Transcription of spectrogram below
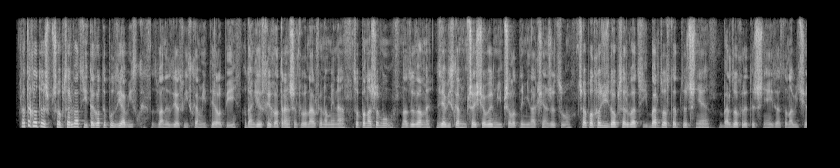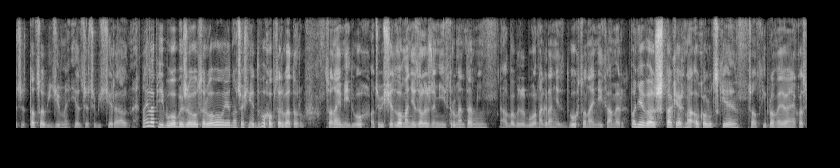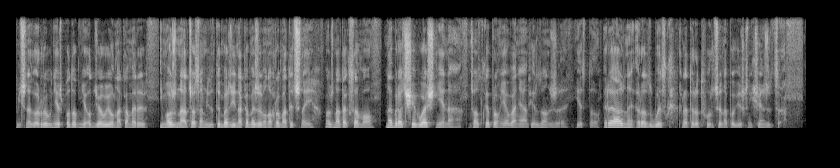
Dlatego też przy obserwacji tego typu zjawisk, zwanych zjawiskami TLP, od angielskiego Transient Lunar Phenomena, co po naszemu nazywamy zjawiskami przejściowymi przelotnymi na Księżycu, trzeba podchodzić do obserwacji bardzo sceptycznie, bardzo krytycznie i zastanowić się, czy to, co widzimy, jest rzeczywiście realne. Najlepiej byłoby, że obserwowało jednocześnie dwóch obserwatorów co najmniej dwóch, oczywiście dwoma niezależnymi instrumentami, albo żeby było nagranie z dwóch co najmniej kamer, ponieważ tak jak na oko ludzkie, cząstki promieniowania kosmicznego również podobnie oddziałują na kamery i można czasami, tym bardziej na kamerze monochromatycznej, można tak samo nabrać się właśnie na cząstkę promieniowania, twierdząc, że jest to realny rozbłysk kraterotwórczy na powierzchni Księżyca.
